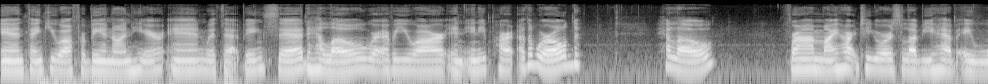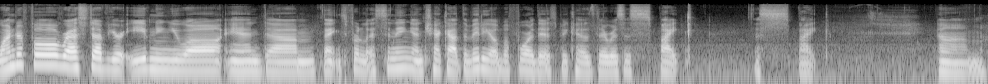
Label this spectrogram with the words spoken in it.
And thank you all for being on here. And with that being said, hello, wherever you are in any part of the world. Hello. From my heart to yours, love you. Have a wonderful rest of your evening, you all. And um, thanks for listening. And check out the video before this because there was a spike. A spike. Um,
